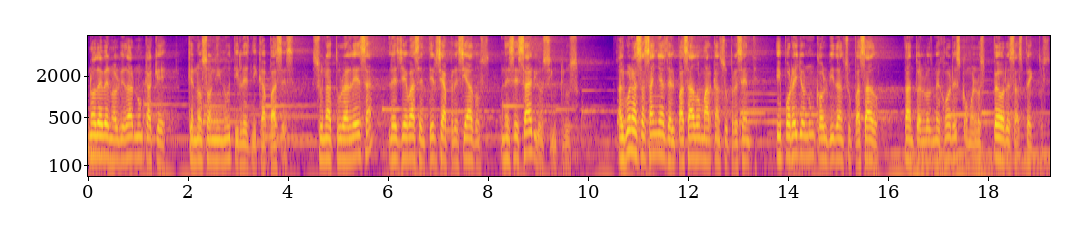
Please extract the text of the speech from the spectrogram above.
no deben olvidar nunca que, que no son inútiles ni capaces. Su naturaleza les lleva a sentirse apreciados, necesarios incluso. Algunas hazañas del pasado marcan su presente y por ello nunca olvidan su pasado, tanto en los mejores como en los peores aspectos.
